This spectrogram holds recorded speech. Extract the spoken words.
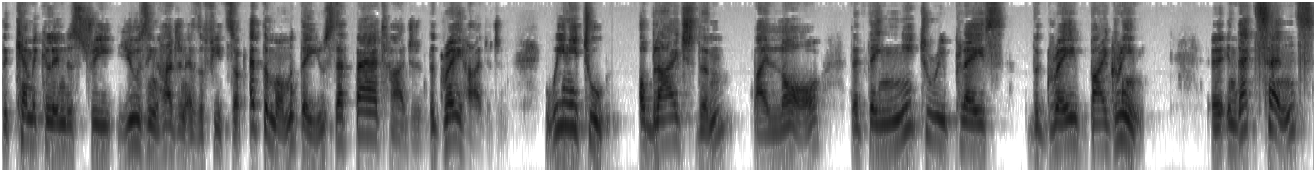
the chemical industry using hydrogen as a feedstock. At the moment, they use that bad hydrogen, the gray hydrogen. We need to oblige them by law that they need to replace the gray by green. Uh, in that sense,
